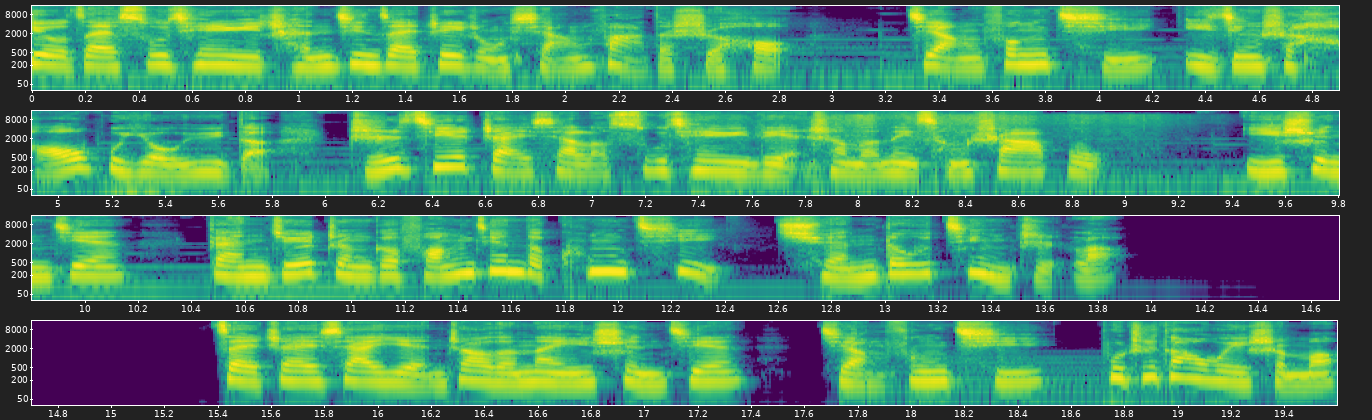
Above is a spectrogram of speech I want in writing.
就在苏千玉沉浸在这种想法的时候，蒋风奇已经是毫不犹豫的直接摘下了苏千玉脸上的那层纱布，一瞬间，感觉整个房间的空气全都静止了。在摘下眼罩的那一瞬间，蒋风奇不知道为什么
